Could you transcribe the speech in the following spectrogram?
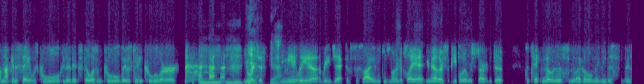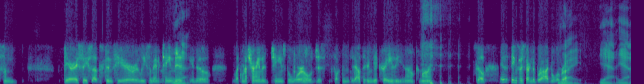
I'm not going to say it was cool because it, it still wasn't cool, but it was getting cooler. Mhm, mhm. you weren't just yeah. immediately a reject of society because you wanted to play it. You know, there's some people that were starting to to take notice and be like, oh, maybe this there's some dare I say substance here, or at least some entertainment. Yeah. You know, like we're not trying to change the world, just fucking get out there and get crazy. You know, come on. so it, things are starting to broaden a little bit. Right. Yeah, yeah.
